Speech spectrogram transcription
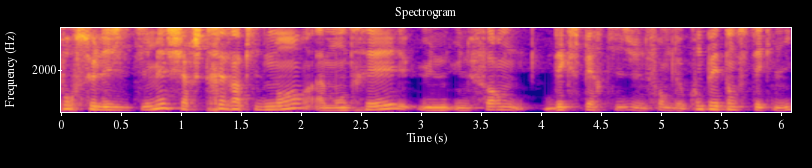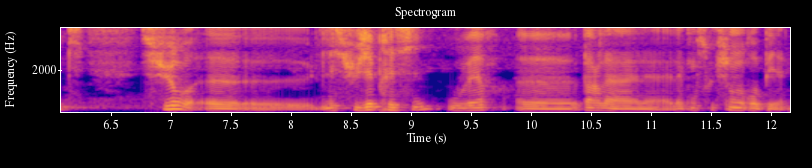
pour se légitimer, cherchent très rapidement à montrer une, une forme d'expertise, une forme de compétence technique sur euh, les sujets précis ouverts euh, par la, construction européenne.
